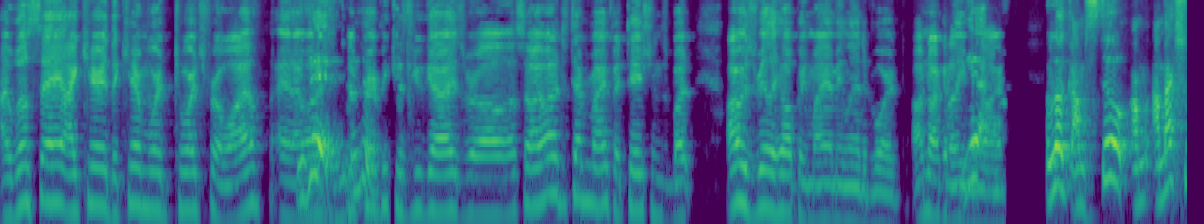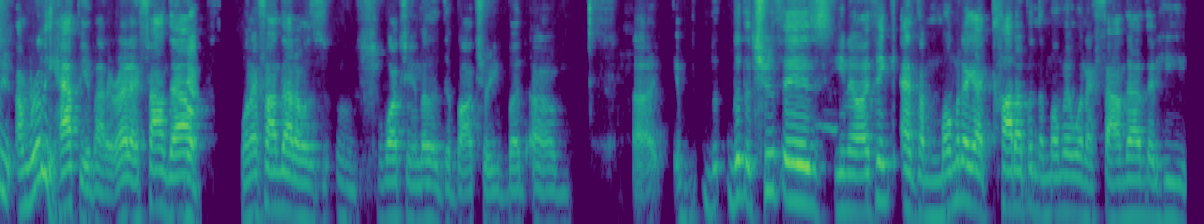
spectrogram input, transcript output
I will say, I carried the Cam Ward torch for a while, and I You wanted did, to temper did. because you guys were all. So I wanted to temper my expectations, but I was really hoping Miami landed Ward. I'm not going to even Yeah. lie. look i'm still i'm, I'm actually i'm really happy about it right i found out Yeah. when i found out i was mm, watching another debauchery but um Uh, but the truth is, you know, I think at the moment I got caught up in the moment when I found out that he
